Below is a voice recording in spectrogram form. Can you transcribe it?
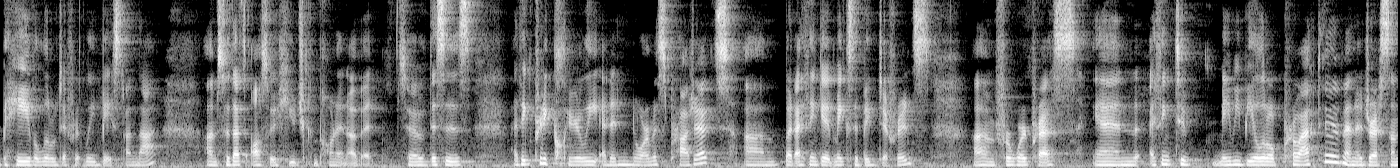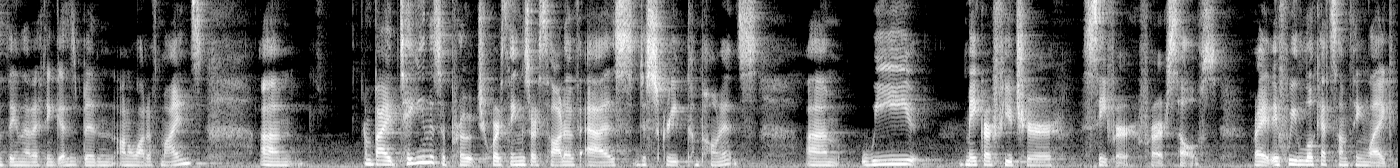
behave a little differently based on that. Um, so that's also a huge component of it. So this is, I think, pretty clearly an enormous project, um, but I think it makes a big difference um, for WordPress. And I think to maybe be a little proactive and address something that I think has been on a lot of minds. Um, by taking this approach where things are thought of as discrete components, um, we make our future safer for ourselves, right? If we look at something like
